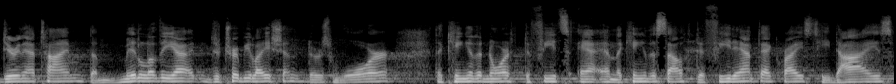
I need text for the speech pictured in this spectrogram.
during that time, the middle of the, uh, the, tribulation, there's war. The king of the north defeats, and the king of the south defeat Antichrist. He dies.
